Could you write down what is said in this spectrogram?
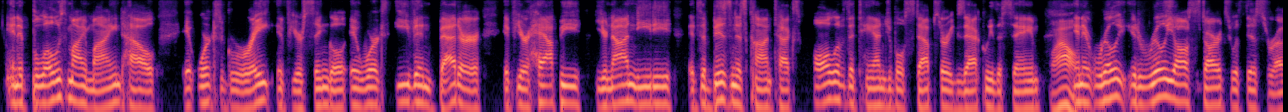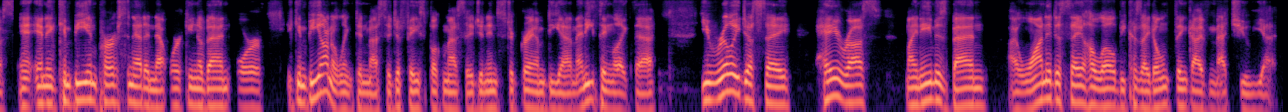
And it blows my mind how it works great if you're single. It works even better if you're happy, you're not needy, it's a business context. All of the tangible steps are exactly the same. Wow. And it really, it really all starts with this, Russ. And, and it can be in person at a networking event, or it can be on a LinkedIn message, a Facebook message, an Instagram DM, anything like that. You really just say, Hey, Russ, my name is Ben. I wanted to say hello because I don't think I've met you yet.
